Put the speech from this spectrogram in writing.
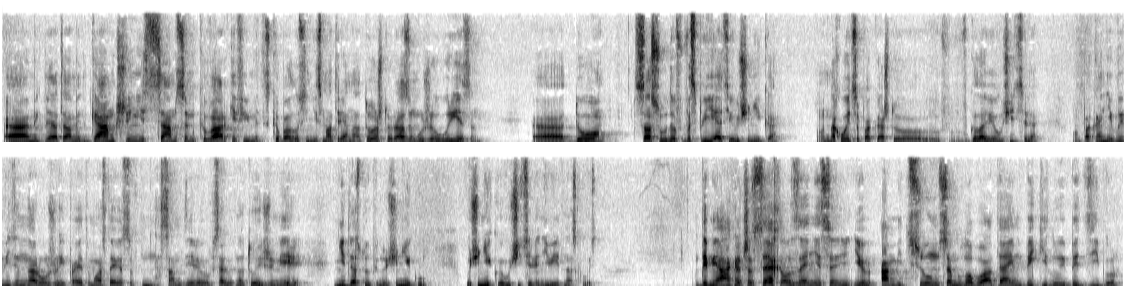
А, Миклеаталмит Гамкшини с самсом кварки фимит скабалоси, несмотря на то, что разум уже урезан до сосудов восприятия ученика. Он находится пока что в голове учителя, он пока не выведен наружу, и поэтому остается на самом деле в абсолютно той же мере недоступен ученику ученик учителя не видит насквозь. Демиахача сехал зенис амитсум сам лобу адаин бегилу и бедзибур.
